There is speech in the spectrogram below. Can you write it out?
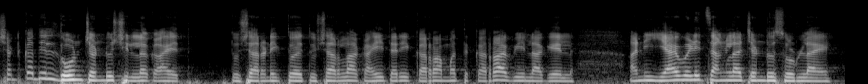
षटकातील दोन चेंडू शिल्लक आहेत. तुषार निघतोय. तुषारला काहीतरी करामत करावी लागेल. आणि यावेळी चांगला चेंडू आहे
